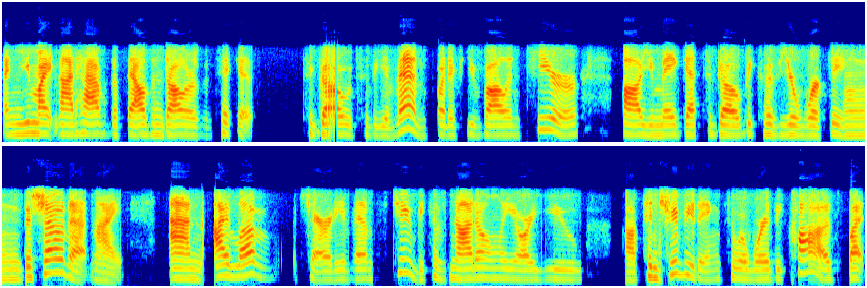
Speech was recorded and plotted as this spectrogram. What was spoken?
And you might not have the thousand dollars a ticket to go to the event, but if you volunteer, uh, you may get to go because you're working the show that night. And I love charity events too because not only are you uh, contributing to a worthy cause, but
